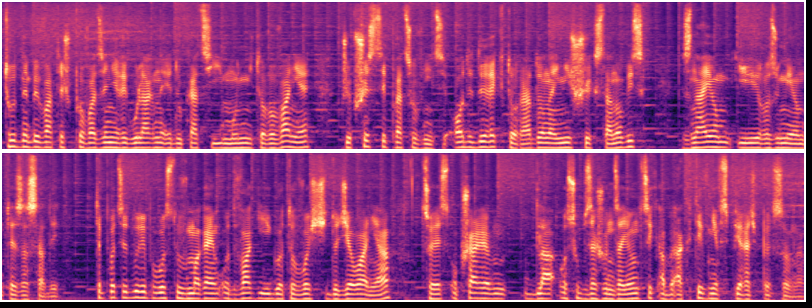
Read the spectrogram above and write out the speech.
Trudne bywa też prowadzenie regularnej edukacji i monitorowanie, czy wszyscy pracownicy, od dyrektora do najniższych stanowisk, znają i rozumieją te zasady. Te procedury po prostu wymagają odwagi i gotowości do działania, co jest obszarem dla osób zarządzających, aby aktywnie wspierać personel.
